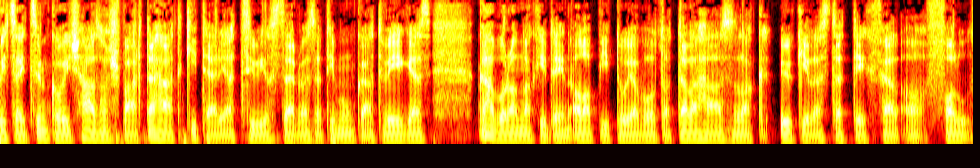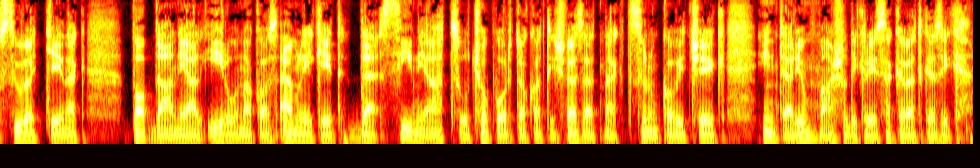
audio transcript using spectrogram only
Moravicai Cünkovics házaspár tehát kiterjedt civil szervezeti munkát végez. Gábor annak idején alapítója volt a Teleháznak, ők élesztették fel a falu szülöttjének, Pap Dániel írónak az emlékét, de színjátszó csoportokat is vezetnek Cünkovicsék. Interjúnk második része következik.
